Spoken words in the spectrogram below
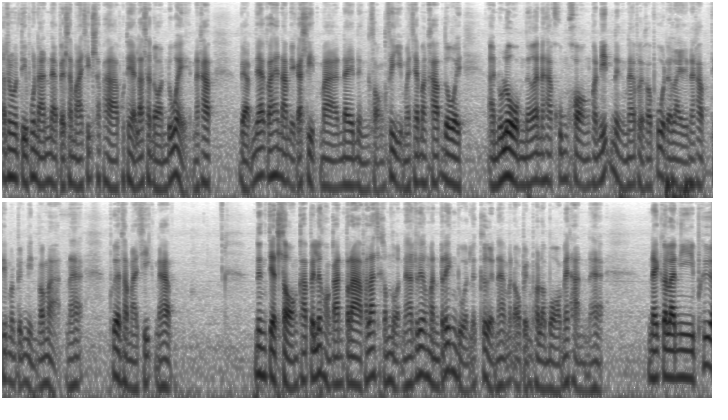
รัฐมนตรีผู้นั้นเนี่ยเป็นสมาชิกสภาผู้แทนราษฎรด้วยนะครับแบบเนี้ยก็ให้นำเอกสิทธิ์มาใน 1 2 4 มาใช้บังคับ โดยอนุโลมเนอะนะฮะคุ้มครองคนนิดหนึ่งนะเผื่อเขาพูดอะไรนะครับที่มันเป็นหมิ่นประมาทนะฮะ พื่อนสมาชิกนะครับ172ครับเป็นเรื่องของการตราพระราชกำหนดนะเรื่องมันเร่งด่วนเหลือเกินนะฮะมันออกเป็นพรบไม่ทันนะฮะในกรณีเพื่อ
